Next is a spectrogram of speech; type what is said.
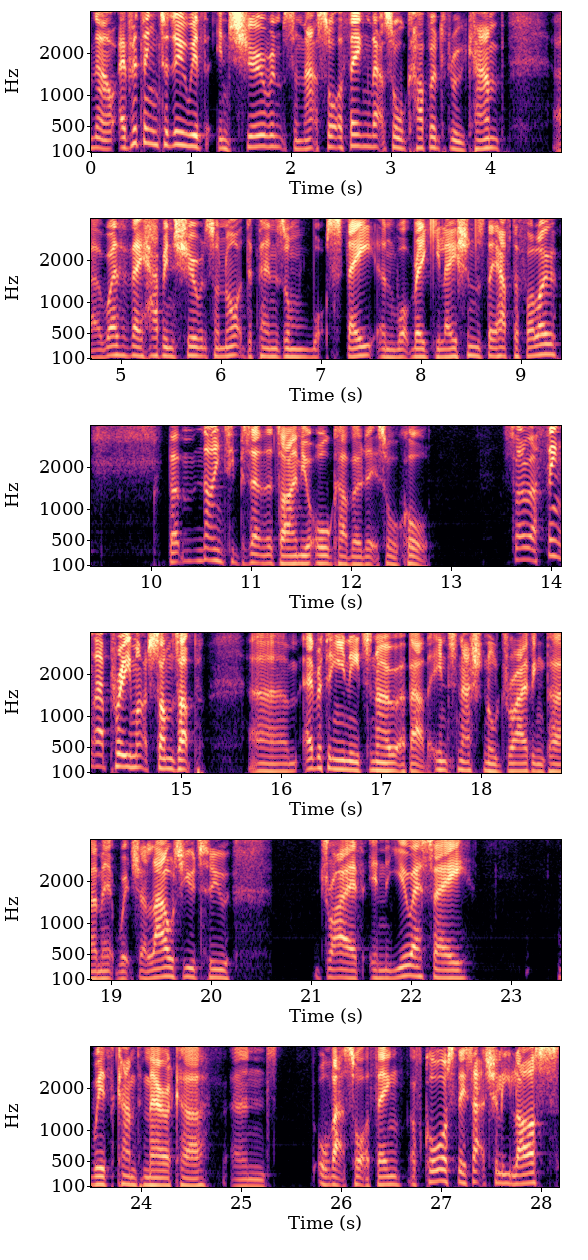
Now, everything to do with insurance and that sort of thing, that's all covered through camp. Uh, whether they have insurance or not depends on what state and what regulations they have to follow. But 90% of the time, you're all covered, it's all cool. So I think that pretty much sums up um, everything you need to know about the international driving permit, which allows you to drive in the USA with Camp America and all that sort of thing. Of course, this actually lasts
